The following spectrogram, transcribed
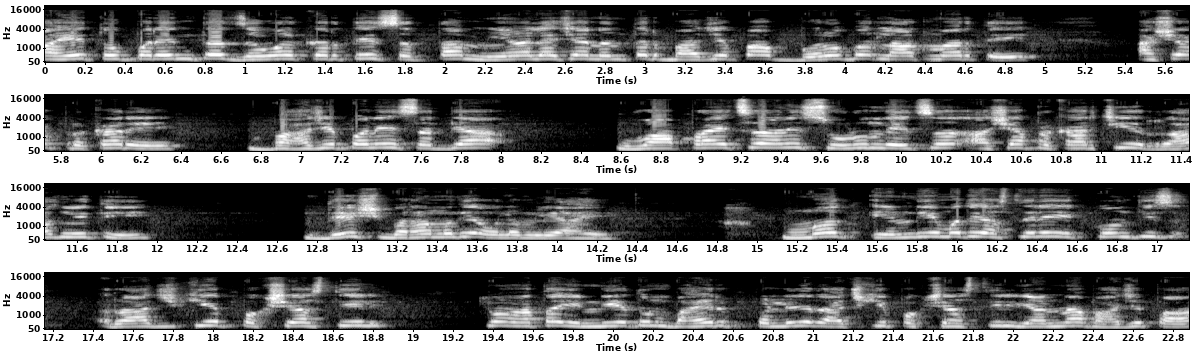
आहे तोपर्यंत जवळ करते सत्ता मिळाल्याच्या नंतर भाजपा बरोबर लात मारते. अशा प्रकारे भाजपने सध्या वापरायचं आणि सोडून द्यायचं अशा प्रकारची राजनीती देशभरामध्ये अवलंबली आहे. मग एन डी एमध्ये असलेले एकोणतीस राजकीय पक्ष असतील किंवा आता एन डी एतून बाहेर पडलेले राजकीय पक्ष असतील यांना भाजपा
